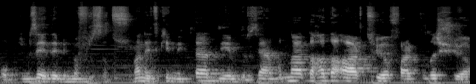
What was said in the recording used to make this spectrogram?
optimize edebilme fırsatı sunan etkinlikler diyebiliriz. Yani bunlar daha da artıyor, farklılaşıyor.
